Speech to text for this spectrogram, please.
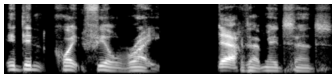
it didn't quite feel right. Yeah. If that made sense.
